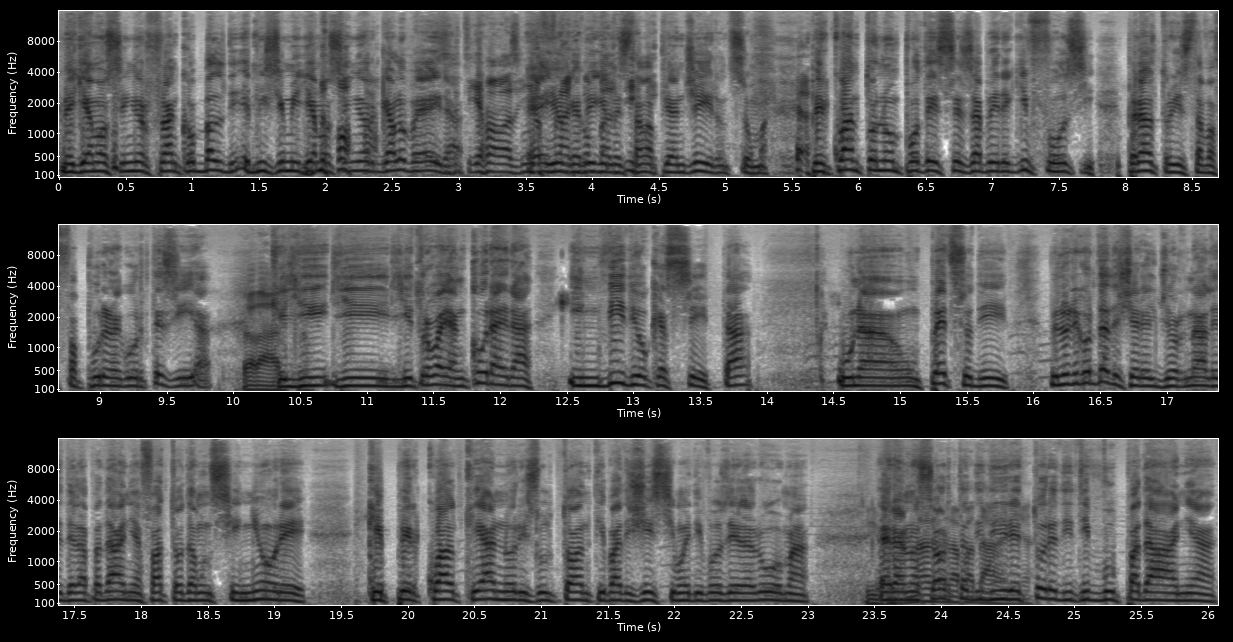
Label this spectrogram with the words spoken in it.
Mi chiamò signor Franco Baldini e mi, si- mi chiamò No, signor Galopeira. si chiamava signor Eh, io capì che mi stava a piangere, insomma. Per quanto non potesse sapere chi fossi, peraltro gli stava a fare pure una cortesia che gli, gli- gli trovai ancora, era in videocassetta. Una, un pezzo di ve lo ricordate c'era il giornale della Padania fatto da un signore che per qualche anno risultò antipaticissimo ai tifosi della Roma Il era una sorta di direttore di TV Padania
